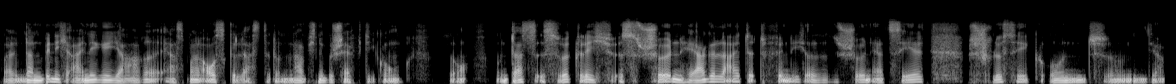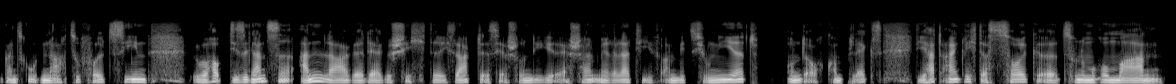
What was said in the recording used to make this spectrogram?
weil dann bin ich einige Jahre erstmal ausgelastet und dann habe ich eine Beschäftigung. So. Und das ist wirklich, ist schön hergeleitet, finde ich. Also ist schön erzählt, schlüssig und ähm, ja, ganz gut nachzuvollziehen. Überhaupt diese ganze Anlage der Geschichte, ich sagte es ja schon, die erscheint mir relativ ambitioniert und auch komplex. Die hat eigentlich das Zeug äh, zu einem Roman.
